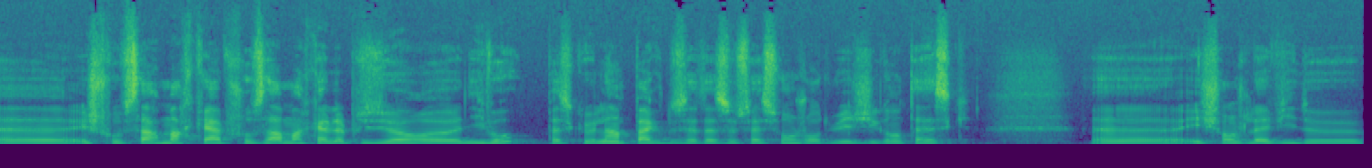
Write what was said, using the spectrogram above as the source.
Euh, et je trouve ça remarquable. Je trouve ça remarquable à plusieurs euh, niveaux parce que l'impact de cette association aujourd'hui est gigantesque et change la vie de,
